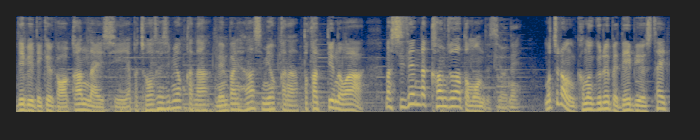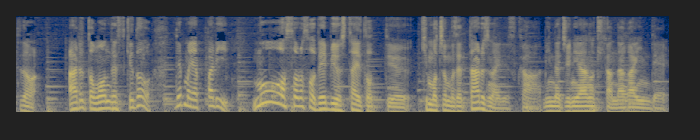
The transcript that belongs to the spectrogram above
デビューできるかわかんないし、やっぱ挑戦してみようかな、メンバーに話してみようかな、とかっていうのは、まあ自然な感情だと思うんですよね。もちろんこのグループでデビューしたいっていうのはあると思うんですけど、でもやっぱりもうそろそろデビューしたいぞっていう気持ちも絶対あるじゃないですか。みんなジュニアの期間長いんで。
